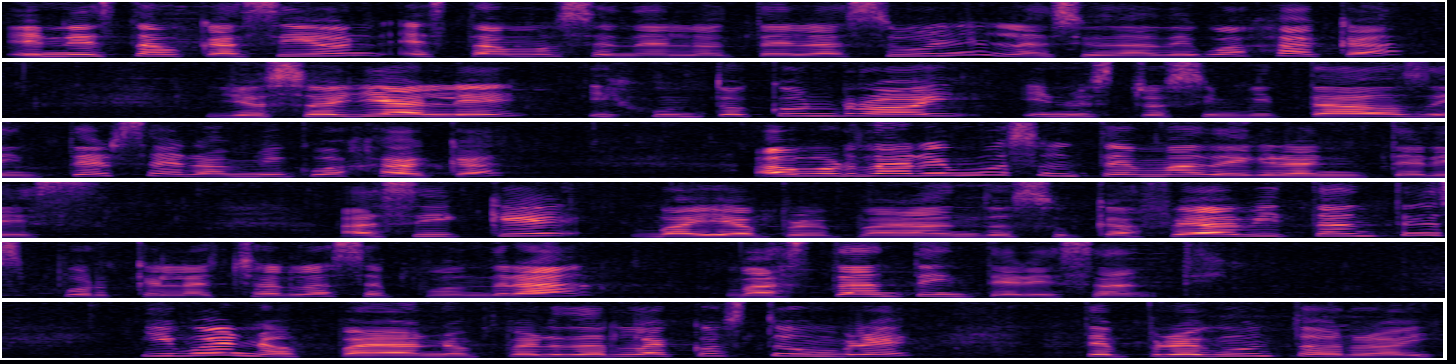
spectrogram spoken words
En esta ocasión estamos en el Hotel Azul en la ciudad de Oaxaca. Yo soy Ale y junto con Roy y nuestros invitados de Interceramic Oaxaca abordaremos un tema de gran interés. Así que vaya preparando su café habitantes porque la charla se pondrá bastante interesante. Y bueno, para no perder la costumbre, te pregunto Roy,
